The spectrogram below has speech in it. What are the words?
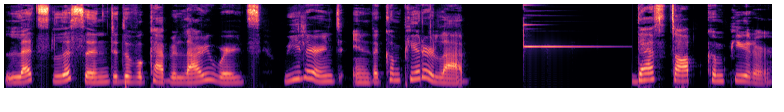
let's listen to the vocabulary words we learned in the computer lab. Desktop computer.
